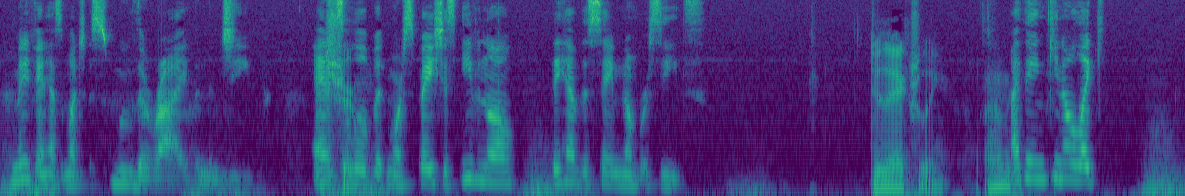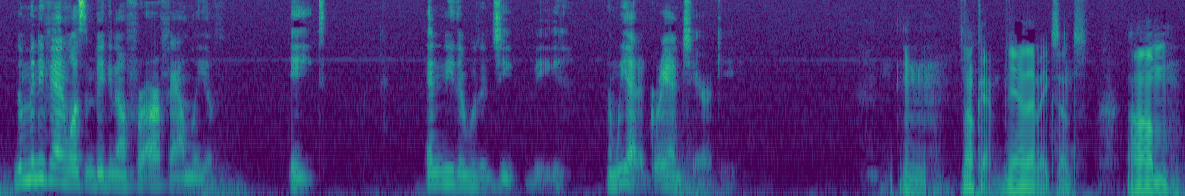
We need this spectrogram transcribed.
The minivan has a much smoother ride than the Jeep, and That's it's a little bit more spacious, even though they have the same number of seats. Do they actually? I don't I think you know, like the minivan wasn't big enough for our family of eight, and neither would a Jeep be. And we had a Grand Cherokee. Mm. Okay, yeah, that makes sense. Um,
